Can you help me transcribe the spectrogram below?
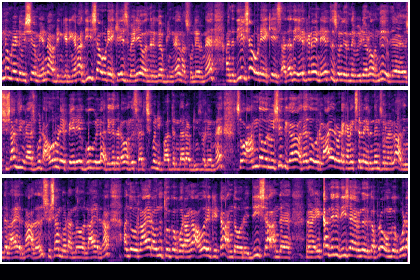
இன்னும் ரெண்டு விஷயம் என்ன அப்படின்னு கேட்டிங்கன்னா தீஷாவுடைய கேஸ் வெளியே வந்திருக்கு அப்படிங்கிறத நான் சொல்லியிருந்தேன். அந்த தீஷாவுடைய கேஸ் அதாவது ஏற்கனவே நேற்று சொல்லியிருந்த வீடியோவில் வந்து சுஷாந்த் சிங் ராஜ்புட் அவருடைய பேரே கூகுளில் அதிக தடவை வந்து சர்ச் பண்ணி பார்த்துருந்தாரு அப்படின்னு சொல்லியிருந்தேன். ஸோ அந்த ஒரு விஷயத்துக்காக அதாவது ஒரு லாயரோட கனெக்ஷனில் இருந்தேன்னு சொல்லல அது இந்த லாயர் தான். அதாவது சுஷாந்தோட அந்த ஒரு லாயர் தான். அந்த ஒரு லாயரை வந்து தூக்க போகிறாங்க அவர்கிட்ட அந்த ஒரு தீஷா அந்த எட்டாம் தேதி தீஷா இறந்ததுக்கப்புறம் அப்புறம் உங்க கூட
